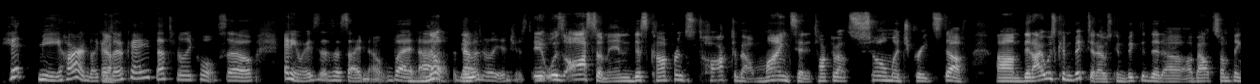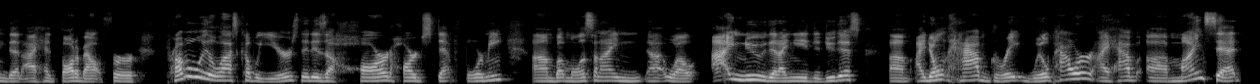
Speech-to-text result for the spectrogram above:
hit- me hard like i was like okay that's really cool so anyways as a side note but uh, No, that it- was really interesting It was awesome. And this conference talked about mindset. It talked about so much great stuff um, that I was convicted. I was convicted that uh, about something that I had thought about for probably the last couple years. That is a hard, hard step for me. Um, but Melissa and I, uh, well, I knew that I needed to do this. Um, I don't have great willpower. I have a mindset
